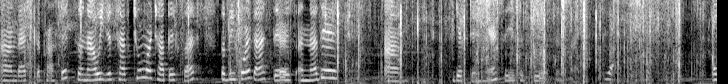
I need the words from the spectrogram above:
Um, that's the prophet. So now we just have two more topics left. But before that, there's another um, gift in here, so you can see what's inside. Yes, I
